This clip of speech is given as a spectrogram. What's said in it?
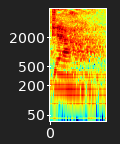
Down.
